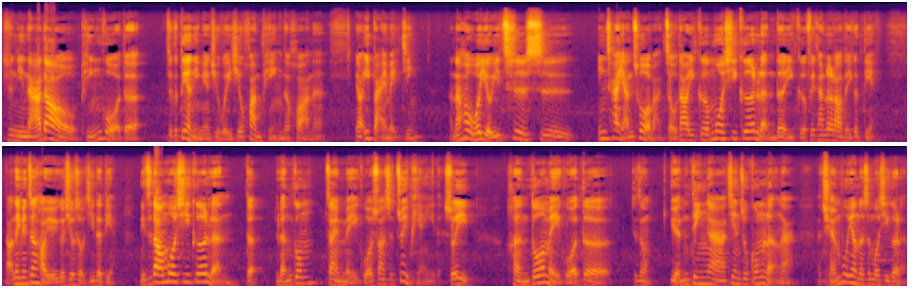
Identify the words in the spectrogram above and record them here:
就是你拿到苹果的这个店里面去维修换屏的话呢，要一百美金。然后我有一次是阴差阳错吧，走到一个墨西哥人的一个非常热闹的一个点，然后那边正好有一个修手机的店。你知道墨西哥人的人工在美国算是最便宜的，所以很多美国的这种园丁啊、建筑工人啊，全部用的是墨西哥人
